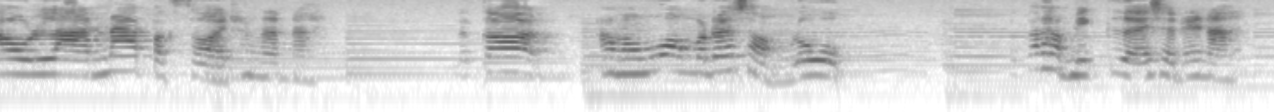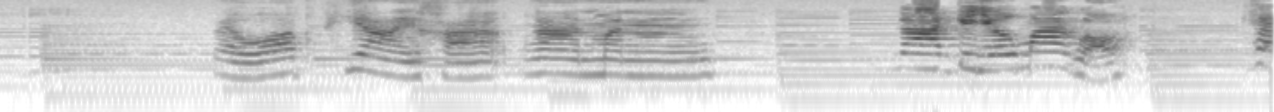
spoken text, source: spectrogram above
เอาร้านหน้าปักซอยเท่านั้นนะ แล้วก็เอามะม่วงมาด้วยสองลูก แล้วก็ทำพริกเกลือให้ฉันด้วยนะ แต่ว่าพี่อายคะ งานมันงานแกเยอะมากเหรอ แค่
